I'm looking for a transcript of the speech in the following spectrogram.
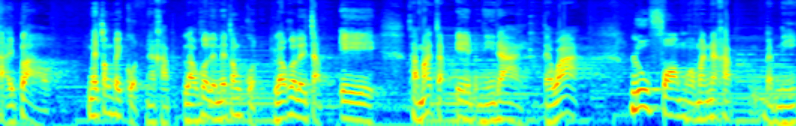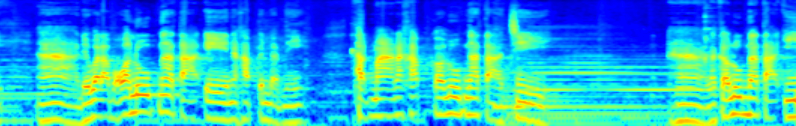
สายเปล่า ไม่ต้องไปกดนะครับ เราก็เลยไม่ต้องกด เราก็เลยจับ A สามารถจับ A แบบนี้ได้ แต่ว่ารูปฟอร์มของมันนะครับแบบนี้อ่าเดี๋ยวเวลาบอกว่ารูปหน้าตา A นะครับเป็นแบบนี้ ถัดมานะครับก็รูปหน้าตา G อ่าแล้วก็รูปหน้าตา E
